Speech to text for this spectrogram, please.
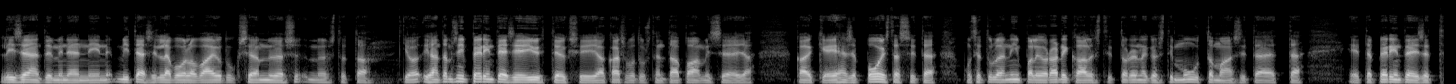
lisääntyminen, niin mitä sillä voi olla vaikutuksia myös, myös tota, jo ihan tämmöisiin perinteisiin yhteyksiin ja kasvotusten tapaamiseen ja kaikkea. Eihän se poista sitä, mutta se tulee niin paljon radikaalisesti todennäköisesti muuttamaan sitä, että, että perinteiset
